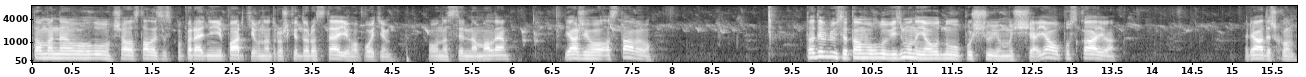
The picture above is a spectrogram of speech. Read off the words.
там в мене в углу ще осталося з попередньої партії, воно трошки доросте його потім, бо воно сильно мале. Я ж його оставив. Та дивлюся, там в углу візьму, на я одну опущу йому ще. Я опускаю рядишком.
